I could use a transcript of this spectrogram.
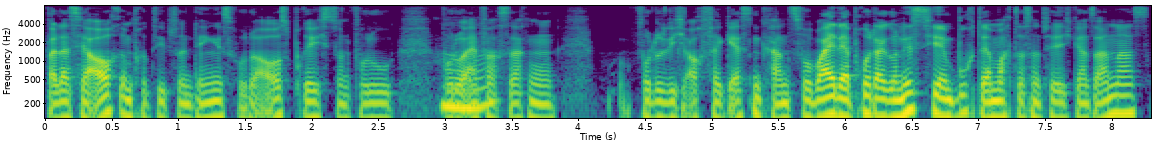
weil das ja auch im Prinzip so ein Ding ist, wo du ausbrichst und wo du, wo du einfach Sachen, wo du dich auch vergessen kannst. Wobei der Protagonist hier im Buch, der macht das natürlich ganz anders.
